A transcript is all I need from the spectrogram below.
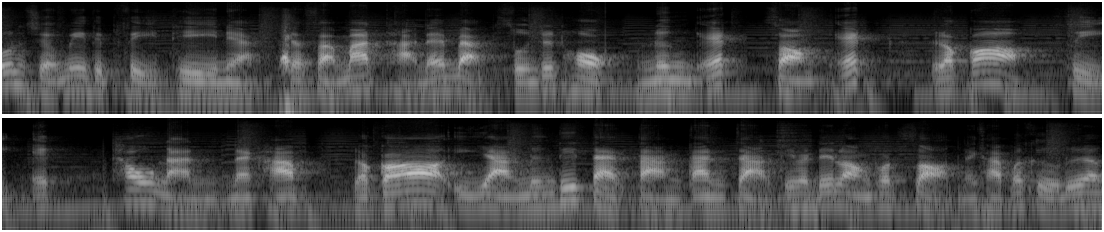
รุ่น Xiaomi 14T เนี่ย จะสามารถถ่ายได้แบบ 0.6 1x 2x แล้วก็ 4x เท่านั้นนะครับ แล้วก็อีกอย่างหนึ่งที่แตกต่างกันจากที่เราได้ลองทดสอบนะครับ ก็คือเรื่อง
